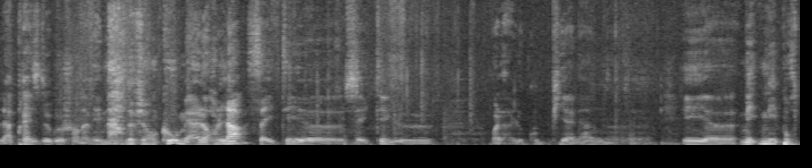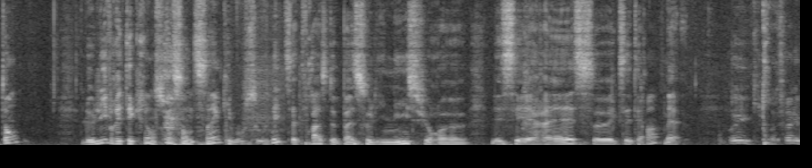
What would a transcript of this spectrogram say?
la presse de gauche en avait marre de Janco, mais alors là, ça a été, euh, ça a été le, voilà, le coup de pied à l'âne. euh, et euh, mais, mais pourtant. Le livre est écrit en 65 et vous vous souvenez de cette phrase de Pasolini sur euh, les CRS, euh, etc. Mais Oui, qui préfère les,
